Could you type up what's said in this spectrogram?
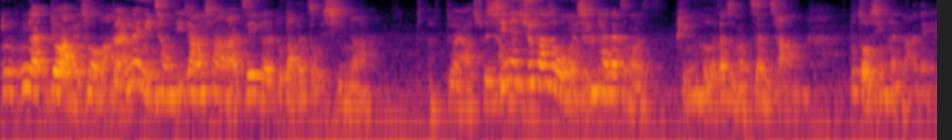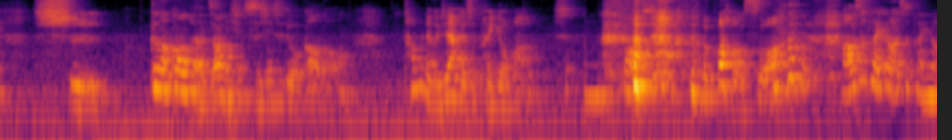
应应该对吧？没错吧？对。因为你长期这样下来，这个督导会走心啊。对啊，所以。心就算是我们心态再怎么平和，再怎么正常，不走心很难诶。是。更何况我可能知道你薪时薪是比我高的哦。他们两个现在还是朋友吗？是，不好说，不好说。好，是朋友，是朋友，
